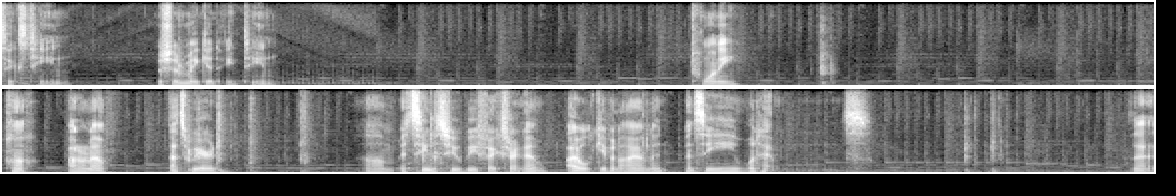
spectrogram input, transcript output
Sixteen. This should make it eighteen. Twenty. Huh. I don't know. That's weird. Um, it seems to be fixed right now. I will keep an eye on it and see what happens. That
